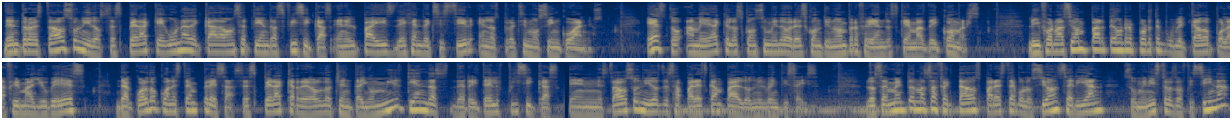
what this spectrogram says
Dentro de Estados Unidos se espera que una de cada 11 tiendas físicas en el país dejen de existir en los próximos cinco años. Esto a medida que los consumidores continúan prefiriendo esquemas de e-commerce. La información parte de un reporte publicado por la firma UBS. De acuerdo con esta empresa, se espera que alrededor de 81 mil tiendas de retail físicas en Estados Unidos desaparezcan para el 2026. Los segmentos más afectados para esta evolución serían suministros de oficina,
